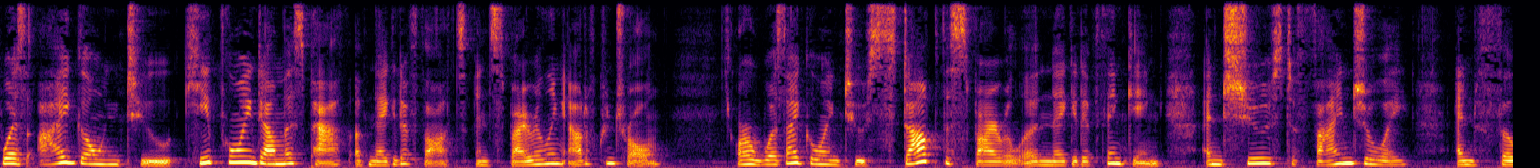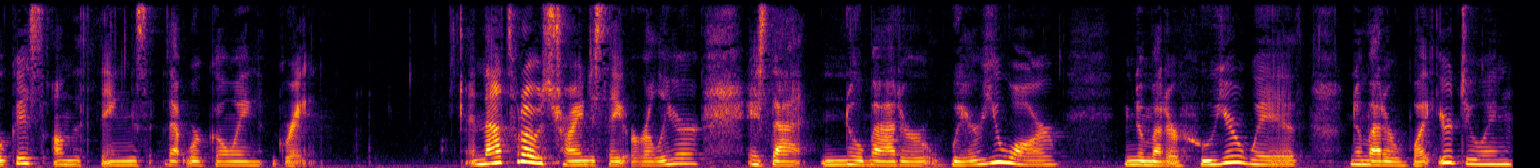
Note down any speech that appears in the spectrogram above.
Was I going to keep going down this path of negative thoughts and spiraling out of control? Or was I going to stop the spiral of negative thinking and choose to find joy and focus on the things that were going great? And that's what I was trying to say earlier is that no matter where you are, no matter who you're with, no matter what you're doing,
